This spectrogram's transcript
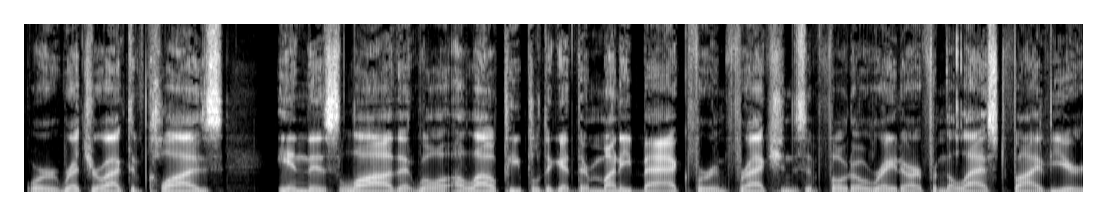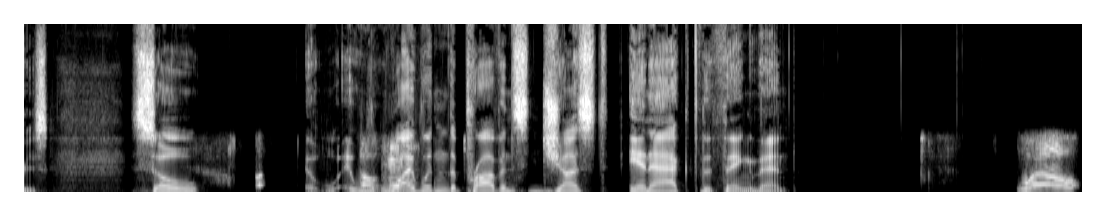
or retroactive clause in this law that will allow people to get their money back for infractions of photo radar from the last five years. So, okay. why wouldn't the province just enact the thing then? Well,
